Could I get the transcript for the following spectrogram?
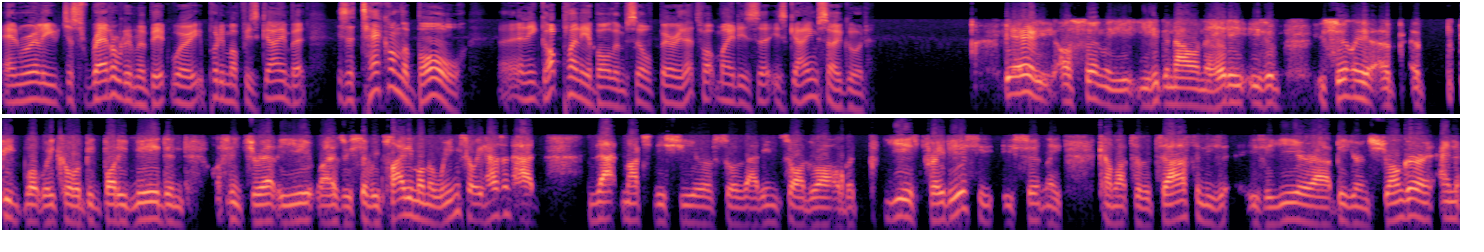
and really just rattled him a bit, where he put him off his game. But his attack on the ball, and he got plenty of ball himself, Berry. That's what made his uh, his game so good. Yeah, I certainly you, hit the nail on the head. He, he's a he's certainly a, a big what we call a big bodied mid, and I think throughout the year, as we said, we played him on the wing, so he hasn't had that much this year of sort of that inside role. But years previous, he, he's certainly come up to the task, and he's he's a year uh, bigger and stronger. And and,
